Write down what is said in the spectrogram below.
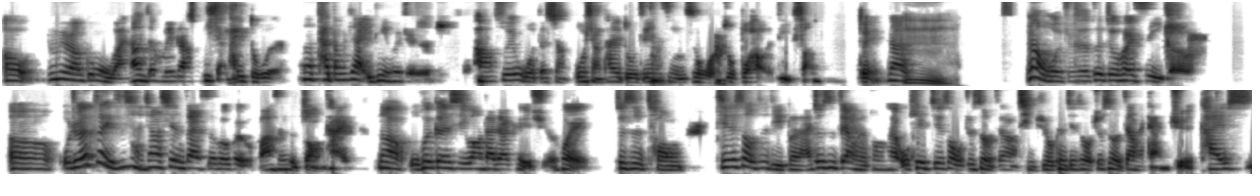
哦，没有人跟我玩。”然后你在旁边跟他说：“你想太多了。”那他当下一定也会觉得。好，所以我的想，我想太多这件事情是我做不好的地方。对，那嗯，那我觉得这就会是一个，呃，我觉得这也是很像现在社会会有发生的状态。那我会更希望大家可以学会，就是从接受自己本来就是这样的状态，我可以接受我就是有这样的情绪，我可以接受我就是有这样的感觉，开始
